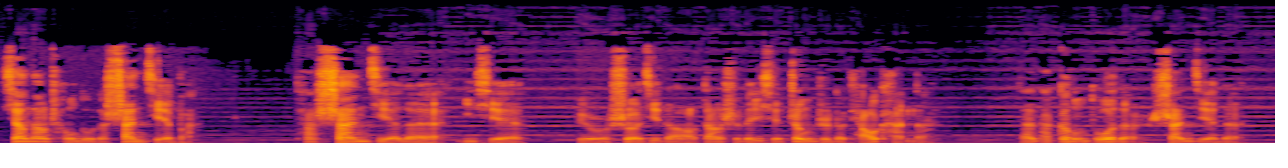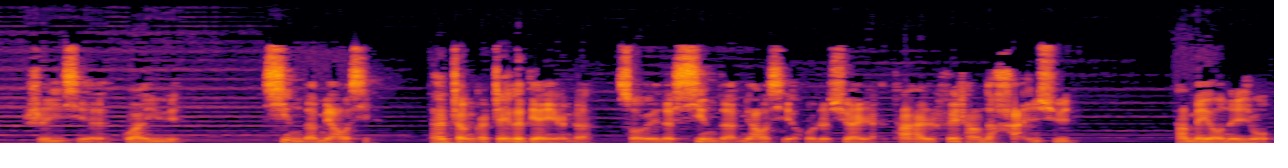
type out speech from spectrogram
相当程度的删节版，它删节了一些。比如涉及到当时的一些政治的调侃呢，但它更多的删节的是一些关于性的描写，但整个这个电影的所谓的性的描写或者渲染，它还是非常的含蓄，它没有那种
